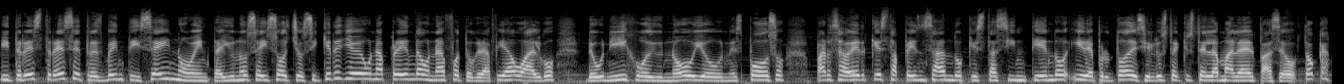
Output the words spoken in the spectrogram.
y 313-326-9168. Si quiere lleve una prenda, una fotografía o algo de un hijo, de un novio, un esposo, para saber qué está pensando, qué está sintiendo y de pronto decirle usted que usted es la mala del paseo. Toca,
